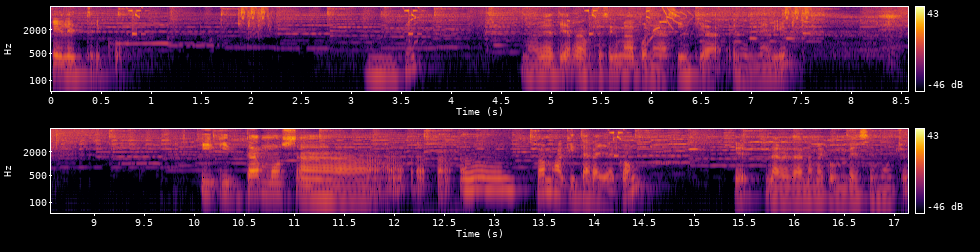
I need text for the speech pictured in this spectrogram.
eléctrico. Me voy a tierra, aunque sé que me va a poner a Cintia en el medio. Y quitamos a... Vamos a quitar a Yacon. Que la verdad no me convence mucho.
